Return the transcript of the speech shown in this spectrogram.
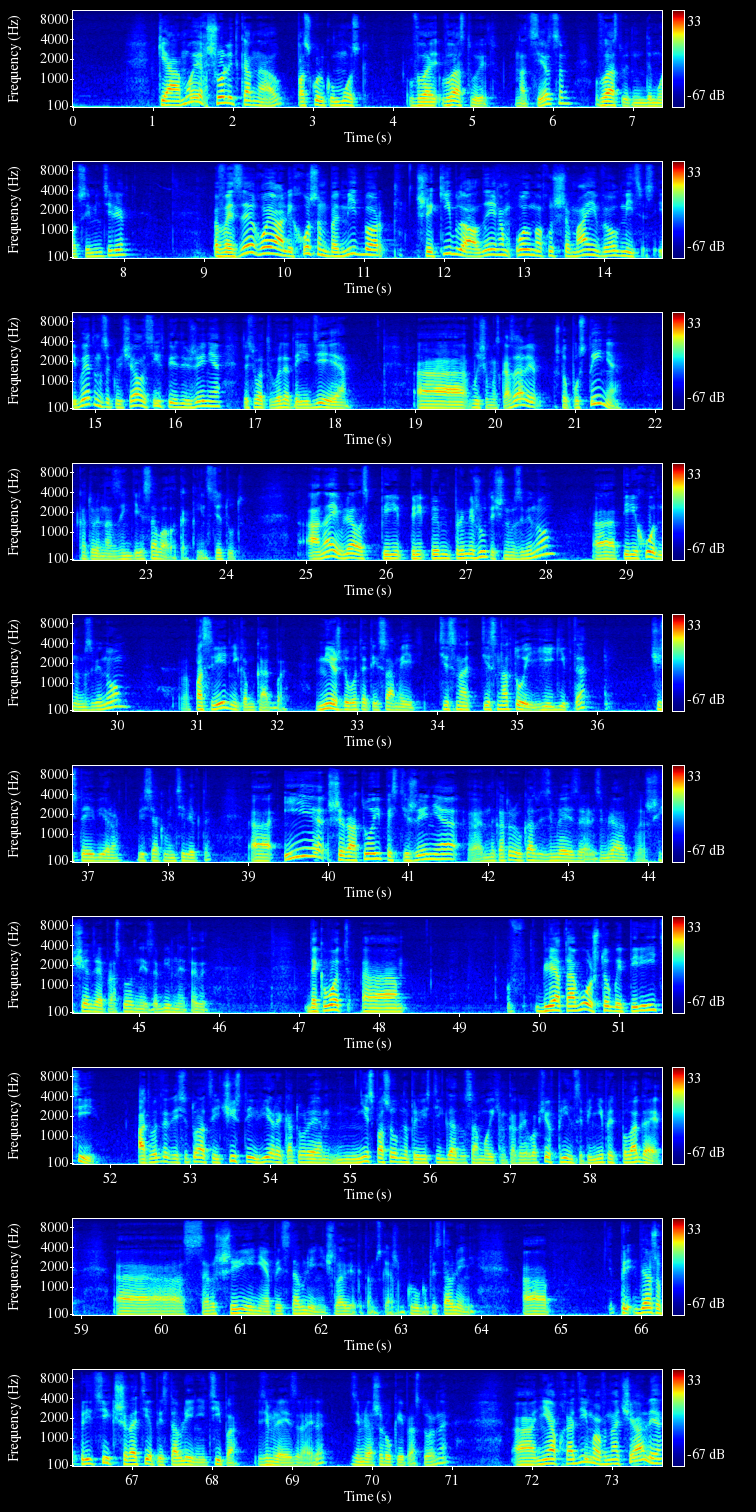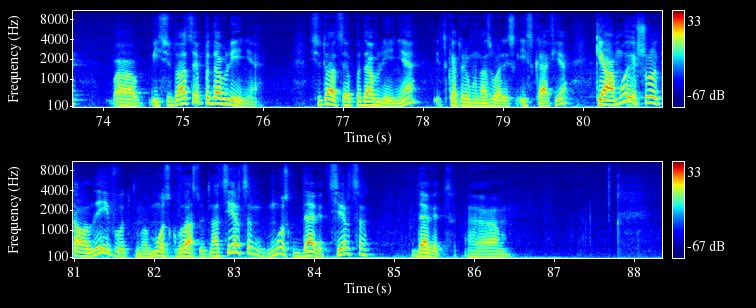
Киамоих шолит канал, поскольку мозг вла- властвует над сердцем, властвует над эмоциями интеллект. Везе гоя алихосом бамидбор Шекиблу алдейрам олмаху шамаем митсвес. И в этом заключалось их передвижение. То есть вот, вот эта идея, а, выше мы сказали, что пустыня, которая нас заинтересовала как институт, она являлась пере, пере, промежуточным звеном, а, переходным звеном, посредником как бы между вот этой самой тесно, теснотой Египта, чистая вера, без всякого интеллекта, и широтой постижения, э, на которую указывает земля Израиля. Земля щедрая, просторная, изобильная и так далее. Так вот, а, для того, чтобы перейти от вот этой ситуации чистой веры, которая не способна привести к гаду самойхим, которая вообще в принципе не предполагает с расширения представлений человека, там, скажем, круга представлений, чтобы прийти к широте представлений типа земля Израиля, земля широкая и просторная, а, необходимо в начале а, и ситуация подавления. Ситуация подавления, которую мы назвали Искафия, Киамой Шольт Аллейв, вот мозг властвует над сердцем, мозг давит сердце, давит, э,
